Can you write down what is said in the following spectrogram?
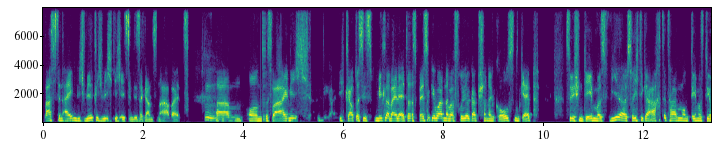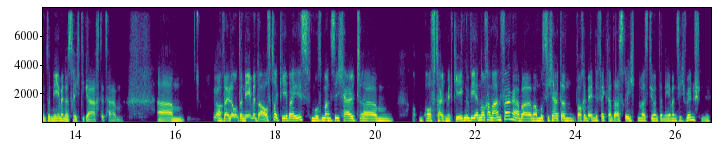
was denn eigentlich wirklich wichtig ist in dieser ganzen Arbeit. Mhm. Ähm, und es war eigentlich, ich glaube, das ist mittlerweile etwas besser geworden, aber früher gab es schon einen großen Gap zwischen dem, was wir als richtig erachtet haben und dem, was die Unternehmen als richtig erachtet haben. Ähm, ja. Und weil der Unternehmen der Auftraggeber ist, muss man sich halt ähm, oft halt mit Gegenwehr noch am Anfang, aber man muss sich halt dann doch im Endeffekt an das richten, was die Unternehmen sich wünschen.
